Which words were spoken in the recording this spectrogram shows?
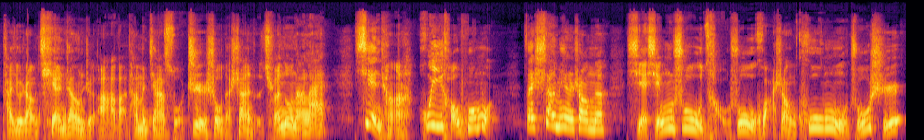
他就让欠账者啊把他们家所制售的扇子全都拿来，现场啊挥毫泼墨，在扇面上呢写行书、草书，画上枯木、竹石，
